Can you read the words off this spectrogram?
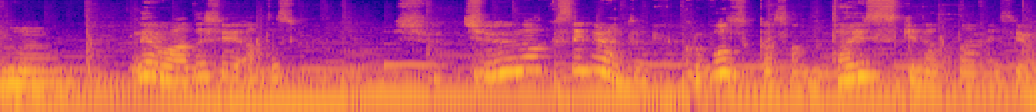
うん。でも私私し中学生ぐらいの時久保塚さん大好きだったんですよ。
